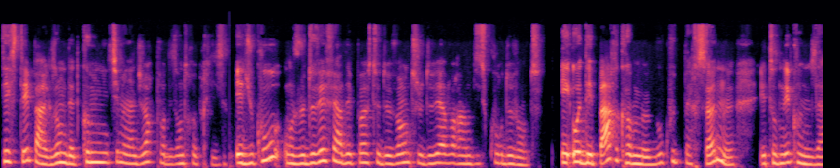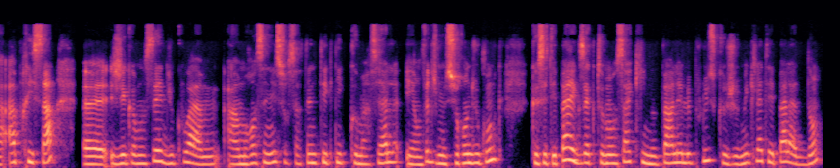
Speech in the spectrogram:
testé, par exemple, d'être community manager pour des entreprises. Et du coup, je devais faire des postes de vente, je devais avoir un discours de vente. Et au départ, comme beaucoup de personnes, étant donné qu'on nous a appris ça, euh, j'ai commencé du coup à, à, me renseigner sur certaines techniques commerciales. Et en fait, je me suis rendu compte que c'était pas exactement ça qui me parlait le plus, que je m'éclatais pas là-dedans.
